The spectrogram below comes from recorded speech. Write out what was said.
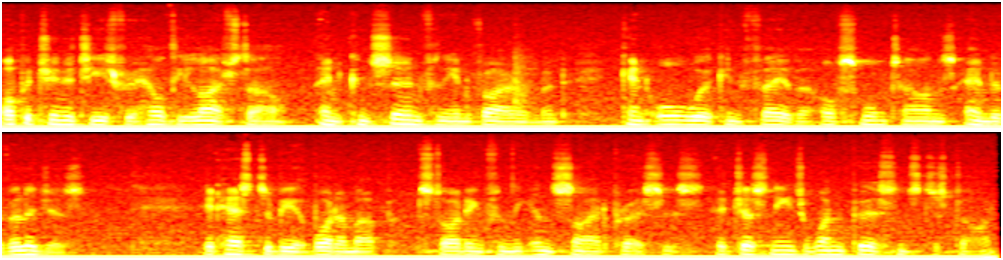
opportunities for a healthy lifestyle, and concern for the environment can all work in favour of small towns and villages. It has to be a bottom up, starting from the inside process. It just needs one person to start,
